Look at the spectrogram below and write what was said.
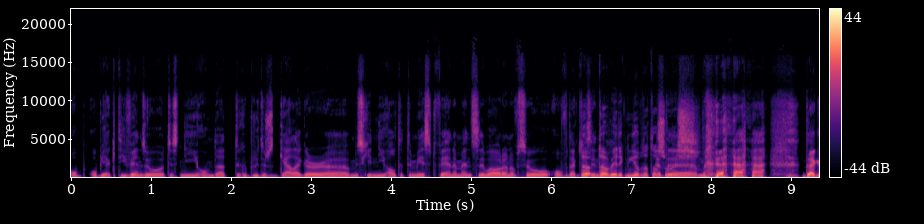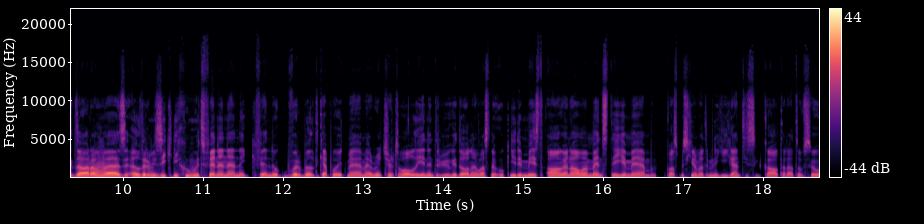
ob objectief in. Zo. Het is niet omdat de gebroeders Gallagher uh, misschien niet altijd de meest fijne mensen waren of zo. Of dat, da, dat weet ik niet of dat, dat het, zo is. Uh, dat ik daarom uh, muziek niet goed moet vinden. En ik vind ook bijvoorbeeld, ik heb ooit met, met Richard Hawley een interview gedaan en was nu ook niet de meest aangename mens tegen mij. Het was misschien omdat hij een gigantische kater had of zo.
